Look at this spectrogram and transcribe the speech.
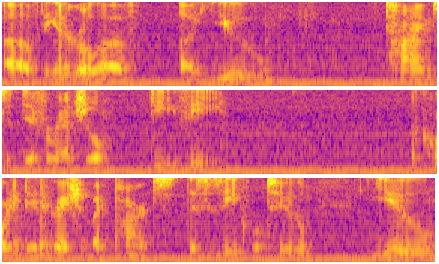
of the integral of a u times a differential dv. According to integration by parts, this is equal to u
